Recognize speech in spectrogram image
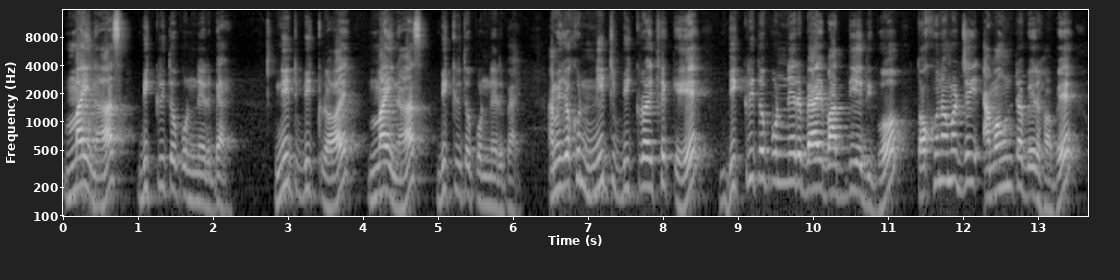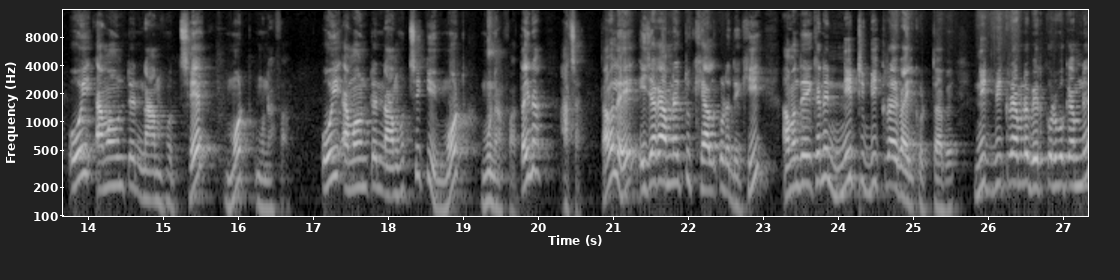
মাইনাস বিকৃত পণ্যের ব্যয়। নিট বিক্রয় মাইনাস বিকৃত পণ্যের ব্যয়। আমি যখন নিট বিক্রয় থেকে বিকৃত পণ্যের ব্যয় বাদ দিয়ে দিব, তখন আমার যেই অ্যামাউন্টটা বের হবে, ওই অ্যামাউন্টের নাম হচ্ছে মোট মুনাফা। ওই অ্যামাউন্টের নাম হচ্ছে কি? মোট মুনাফা, তাই না? আচ্ছা তাহলে এই জায়গায় আমরা একটু খেয়াল করে দেখি, আমাদের এখানে নিট বিক্রয় বাইর করতে হবে। নিট বিক্রয় আমরা বের করব কেমনে?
